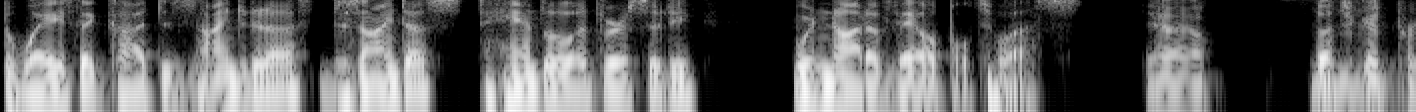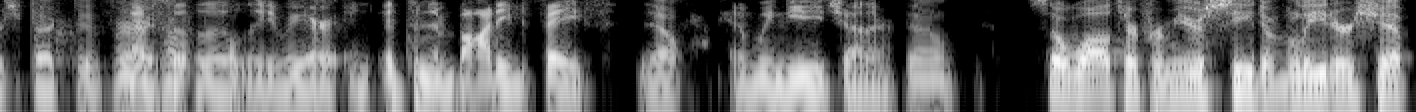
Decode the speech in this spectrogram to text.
the ways that God designed us, designed us to handle adversity, were not available to us. Yeah, such mm. good perspective. Very absolutely. Helpful. We are. It's an embodied faith. Yep. And we need each other. Yeah. So, Walter, from your seat of leadership,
